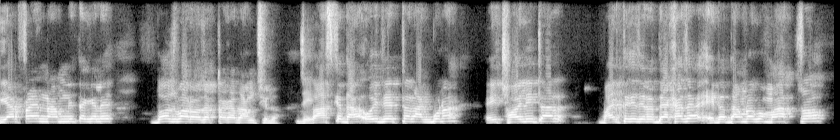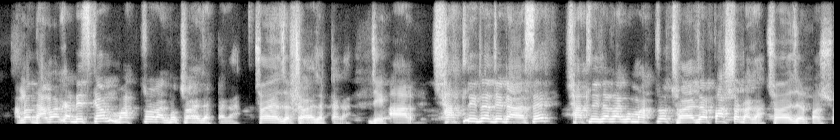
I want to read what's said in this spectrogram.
ইয়ার ফ্রাইয়ের নাম নিতে গেলে দশ বারো হাজার টাকা দাম ছিল। আজকে ওই রেটটা রাখব না। এই ছয় লিটার বাইরে থেকে যেটা দেখা যায় এটার দাম রাখব মাত্র আমরা ধামাকা ডিসকাউন্ট মাত্র রাখব ছয় হাজার টাকা। ছয় হাজার ছয় হাজার টাকা। আর সাত লিটার যেটা আছে সাত লিটার রাখব মাত্র ছয় হাজার পাঁচশো টাকা। ছয় হাজার পাঁচশো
